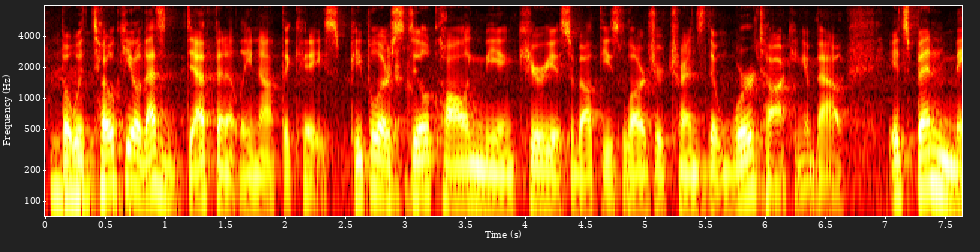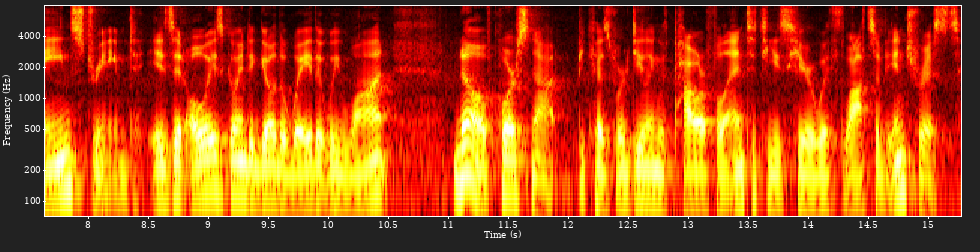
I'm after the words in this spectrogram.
Mm-hmm. But with. Tokyo, that's definitely not the case. People are yeah. still calling me and curious about these larger trends that we're talking about. It's been mainstreamed. Is it always going to go the way that we want? No, of course not, because we're dealing with powerful entities here with lots of interests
